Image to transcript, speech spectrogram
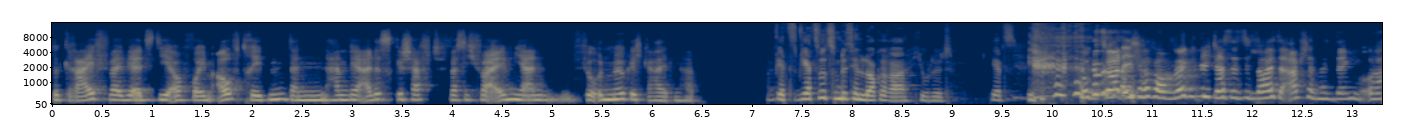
begreift, weil wir als die auch vor ihm auftreten, dann haben wir alles geschafft, was ich vor einem Jahr für unmöglich gehalten habe. Jetzt, jetzt wird es ein bisschen lockerer, Judith. Jetzt. oh Gott, ich hoffe auch wirklich nicht, dass jetzt die Leute abschalten und denken, oh,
